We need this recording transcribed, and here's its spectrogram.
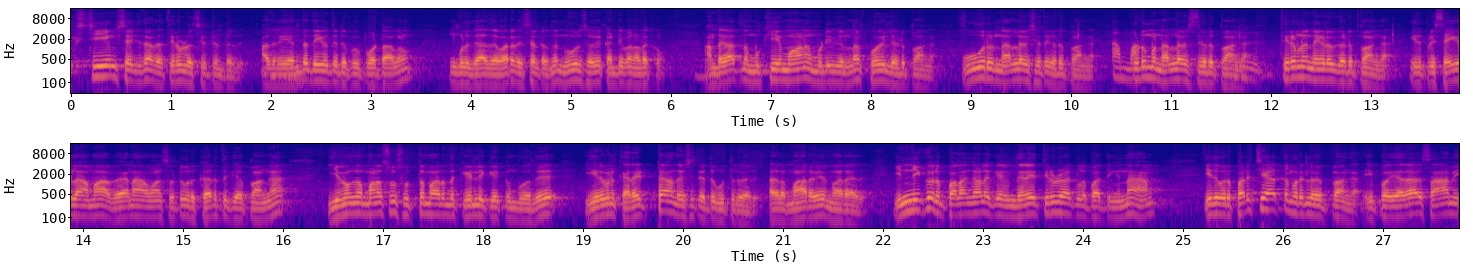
எக்ஸ்ட்ரீம் ஸ்டேஜ் தான் அந்த திருவிழா சீட்டுன்றது. அதில் எந்த தெய்வத்திட்ட போய் போட்டாலும் உங்களுக்கு அது வர ரிசல்ட் வந்து நூறு சதவீதம் கண்டிப்பாக நடக்கும். அந்த காலத்தில் முக்கியமான முடிவுகள்லாம் கோயில் எடுப்பாங்க. ஊர் நல்ல விஷயத்துக்கு எடுப்பாங்க. குடும்பம் நல்ல விஷயத்துக்கு எடுப்பாங்க. திருமண நிகழ்வுக்கு எடுப்பாங்க. இது இப்படி செய்யலாமா வேணாமான்னு சொல்லிட்டு ஒரு கருத்து கேட்பாங்க. இவங்க மனசும் சுத்தமாக இருந்த கேள்வி கேட்கும்போது இறைவன் கரெக்டாக அந்த விஷயத்தை எடுத்து கொடுத்துருவாரு அதில் மாறவே மாறாது. இன்றைக்கும் ஒரு பழங்கால நிறைய திருவிழாக்களில் பார்த்தீங்கன்னா இது ஒரு பரிச்சயார்த்த முறையில் வைப்பாங்க. இப்போ ஏதாவது சாமி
